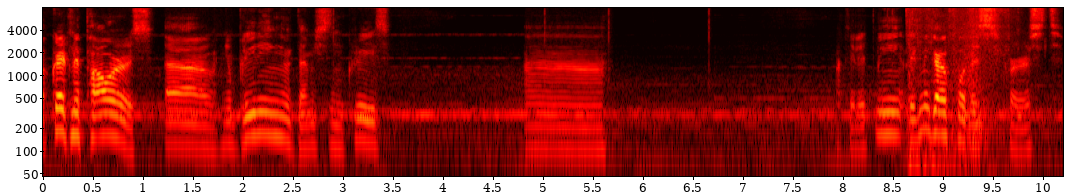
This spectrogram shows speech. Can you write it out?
Upgrade my powers. Uh, you're bleeding, your damage is increased. Uh, okay, let me let me go for this first.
